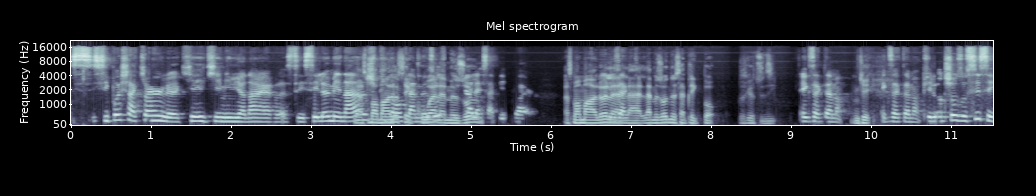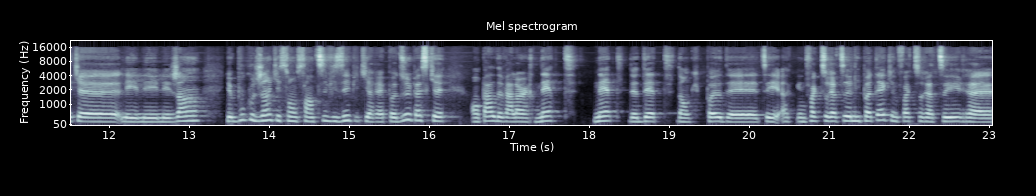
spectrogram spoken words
c'est pas chacun là, qui, est, qui est millionnaire. C'est le ménage. à ce moment-là, c'est quoi la mesure? À ce moment-là, la, la mesure ne s'applique pas. C'est ce que tu dis. Exactement. Exactement. Puis l'autre chose aussi, c'est que les, les, les, gens, il y a beaucoup de gens qui sont sentis visés puis qui n'auraient pas dû parce que on parle de valeur nette, nette de dette. Donc pas de, tu sais, une fois que tu retires l'hypothèque, une fois que tu retires euh,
